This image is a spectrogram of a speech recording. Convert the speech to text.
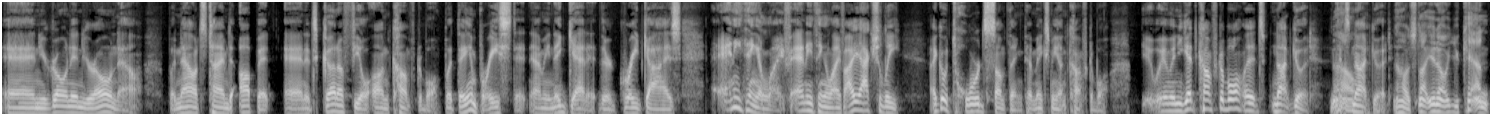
and you're growing into your own now. But now it's time to up it and it's going to feel uncomfortable. But they embraced it. I mean, they get it. They're great guys. Anything in life, anything in life. I actually, I go towards something that makes me uncomfortable. When you get comfortable, it's not good. It's not good. No, it's not. You know, you can.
